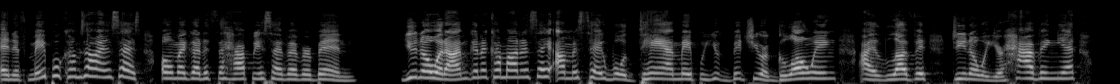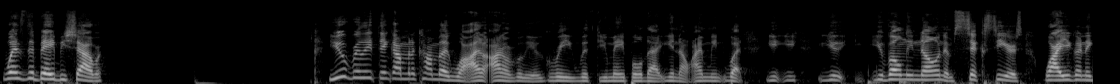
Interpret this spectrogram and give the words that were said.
And if Maple comes out and says, "Oh my god, it's the happiest I've ever been." You know what I'm gonna come out and say? I'm gonna say, well, damn, Maple, you bitch, you are glowing. I love it. Do you know what you're having yet? When's the baby shower? You really think I'm gonna come like, well, I don't, I don't really agree with you, Maple. That you know, I mean, what you you you you've only known him six years. Why are you gonna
